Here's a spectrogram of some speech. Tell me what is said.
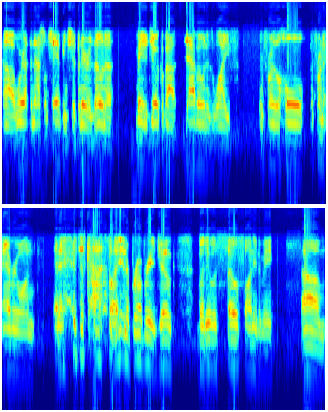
Uh, we're at the national championship in Arizona. Made a joke about Dabo and his wife in front of the whole, in front of everyone and it's just kind of an inappropriate joke, but it was so funny to me, um,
